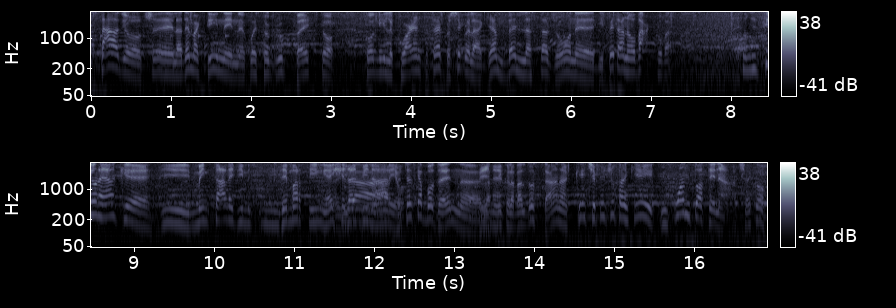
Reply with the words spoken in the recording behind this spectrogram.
Stadio c'è la De Martini in questo gruppetto con il 43 prosegue la gran bella stagione di Petra Novakova condizione anche di mentale di De Martin esce dal binario. Francesca Boden Bene. la piccola valdostana che ci è piaciuta anche in quanto a tenacia ecco,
